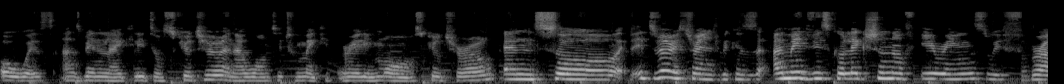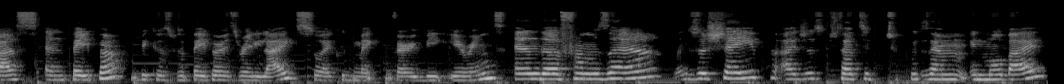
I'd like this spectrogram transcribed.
always has been like little sculpture, and I wanted to make it really more sculptural and so it's very strange because I made this collection of earrings with brass and paper because the paper is really light, so I could make very big earrings. And uh, from there, the shape, I just started to put them in mobile.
